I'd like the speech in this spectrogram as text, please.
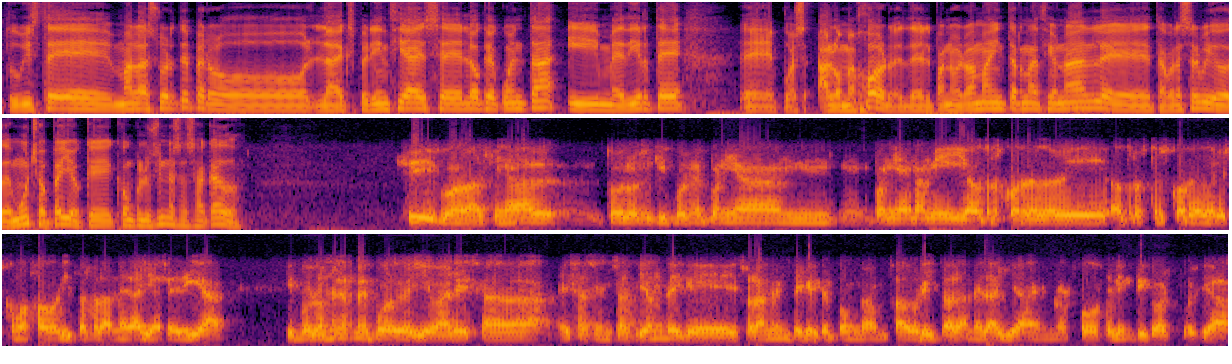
tuviste mala suerte, pero la experiencia es eh, lo que cuenta y medirte, eh, pues a lo mejor del panorama internacional eh, te habrá servido de mucho. Pello, ¿qué conclusiones has sacado? Sí, bueno, al final todos los equipos me ponían ponían a mí y a otros corredores, a otros tres corredores como favoritos a la medalla ese día y por lo menos me puedo llevar esa, esa sensación de que solamente que te ponga un favorito a la medalla en los Juegos Olímpicos, pues ya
